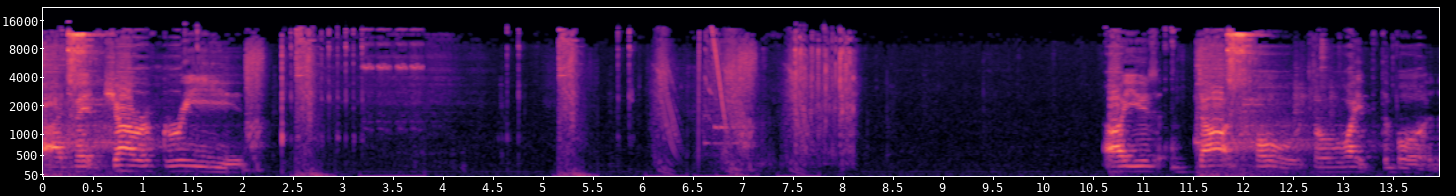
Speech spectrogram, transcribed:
Activate Jar of Greed. I'll use Dark Hole to wipe the board.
